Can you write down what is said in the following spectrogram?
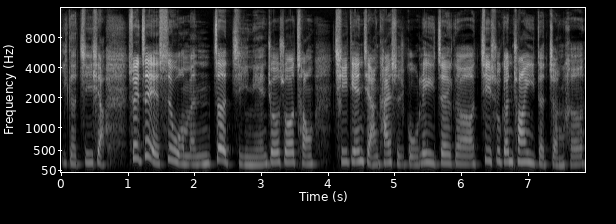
一个绩效。所以这也是我们这几年，就是说从起点奖开始鼓励这个技术跟创意的整合，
